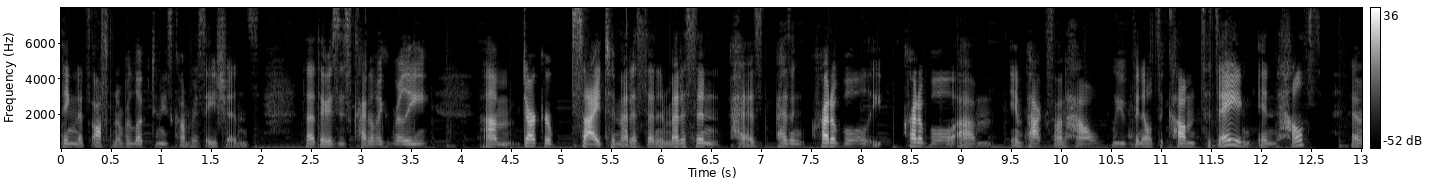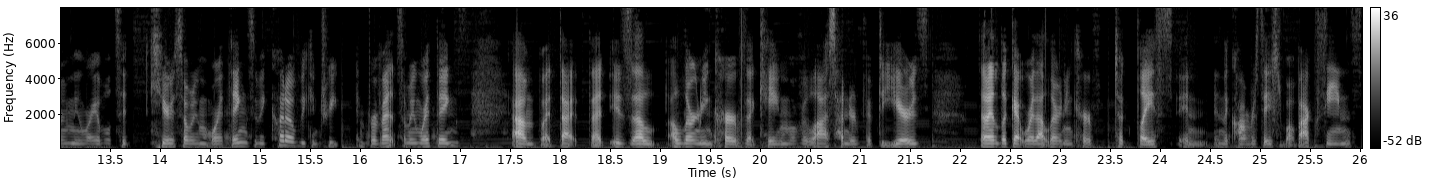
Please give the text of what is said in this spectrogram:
thing that's often overlooked in these conversations. That there's this kind of like really um, darker side to medicine, and medicine has has incredible incredible um, impacts on how we've been able to come today in, in health. I mean, we're able to cure so many more things than we could have. We can treat and prevent so many more things, um, but that that is a, a learning curve that came over the last 150 years And I look at where that learning curve took place in, in the conversation about vaccines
